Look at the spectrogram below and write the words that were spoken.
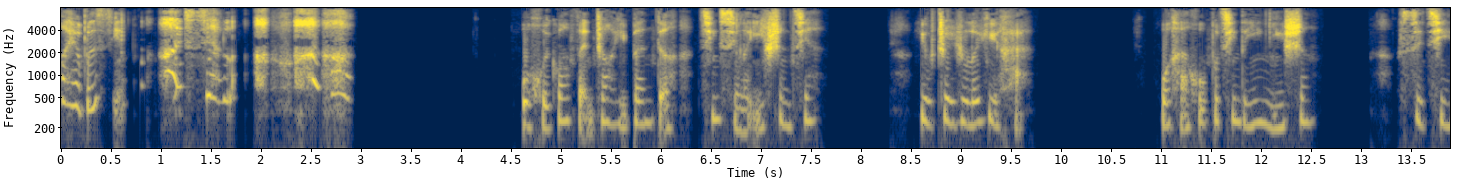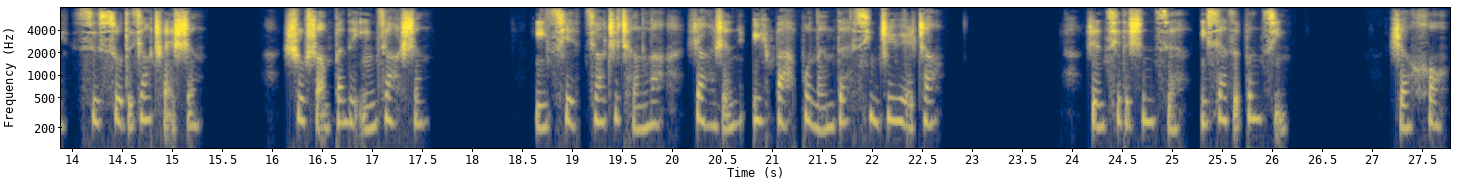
我也不行，谢了。我回光返照一般的清醒了一瞬间，又坠入了欲海。我含糊不清的嘤咛声，似泣似诉的娇喘声，舒爽般的吟叫声，一切交织成了让人欲罢不能的性之乐章。人妻的身子一下子绷紧，然后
